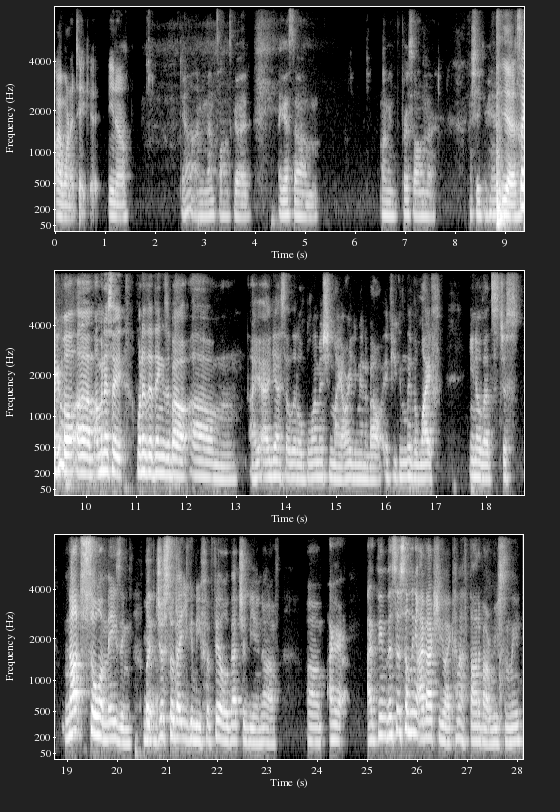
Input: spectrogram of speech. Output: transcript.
i want to take it you know? Yeah i mean that sounds good. I guess um i mean first of all i'm gonna I shake your hand. Yeah. Second of all, um, I'm gonna say one of the things about um, I, I guess a little blemish in my argument about if you can live a life, you know, that's just not so amazing, but Yeah. just so that you can be fulfilled, that should be enough. Um, I I think this is something I've actually like kind of thought about recently,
